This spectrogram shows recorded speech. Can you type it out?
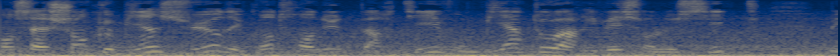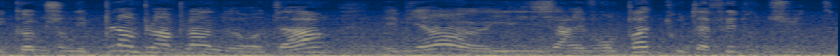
en sachant que bien sûr des comptes rendus de parties vont bientôt arriver sur le site, mais comme j'en ai plein plein plein de retard, eh bien euh, ils n'arriveront pas tout à fait tout de suite.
